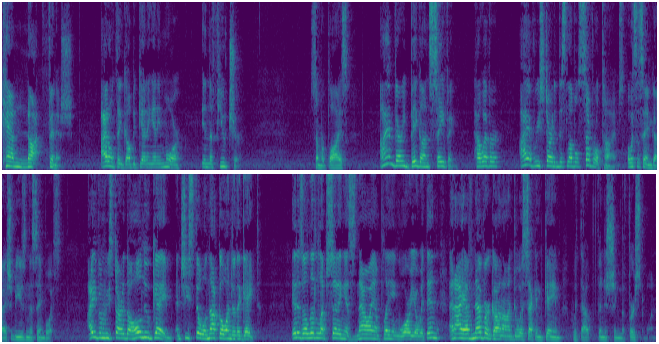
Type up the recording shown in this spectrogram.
cannot finish. I don't think I'll be getting any more in the future. Some replies I am very big on saving. However, I have restarted this level several times. Oh, it's the same guy. I should be using the same voice. I even restarted the whole new game, and she still will not go under the gate. It is a little upsetting as now I am playing Warrior Within, and I have never gone on to a second game without finishing the first one.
